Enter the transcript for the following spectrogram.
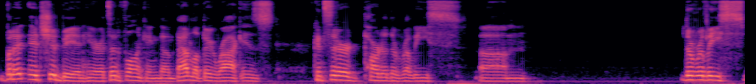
but it, it should be in here. It's in Fallen Kingdom. Battle of Big Rock is considered part of the release um, the release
